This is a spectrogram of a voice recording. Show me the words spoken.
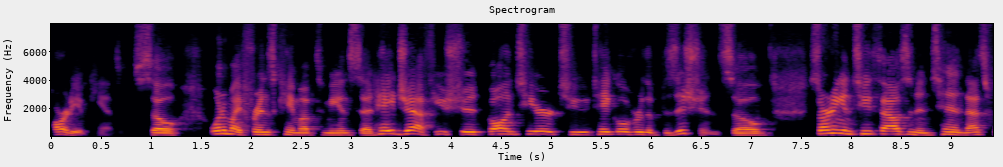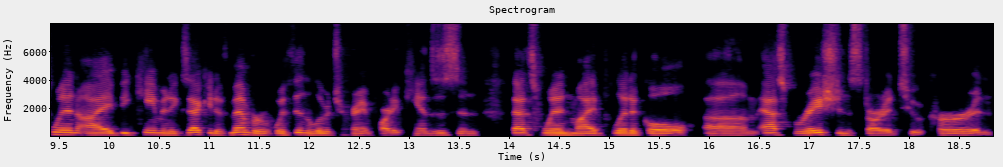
Party of Kansas. So one of my friends came up to me and said, "Hey Jeff, you should volunteer to take over the position." So starting in 2010, that's when I became an executive member within the Libertarian Party of Kansas, and that's when my political um, aspirations started to occur and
